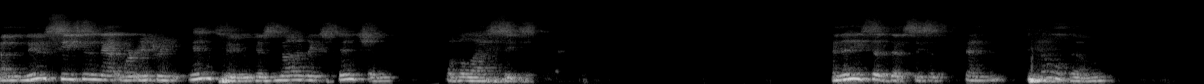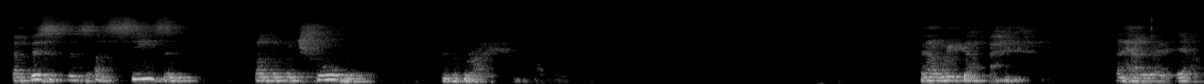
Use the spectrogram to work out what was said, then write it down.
And the new season that we're entering into is not an extension of the last season. And then he said this he said, and tell them that this is a season of the betrothal and the bride. And I wake up. I had to write it down.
